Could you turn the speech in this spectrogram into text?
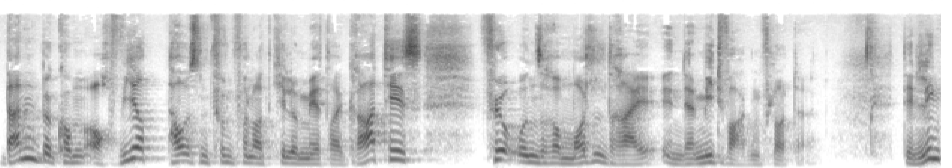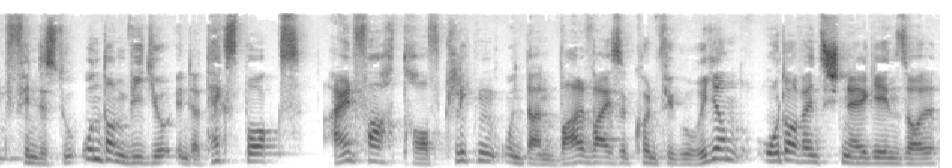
Dann bekommen auch wir 1500 Kilometer gratis für unsere Model 3 in der Mietwagenflotte. Den Link findest du unter dem Video in der Textbox. Einfach draufklicken und dann wahlweise konfigurieren oder wenn es schnell gehen soll,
